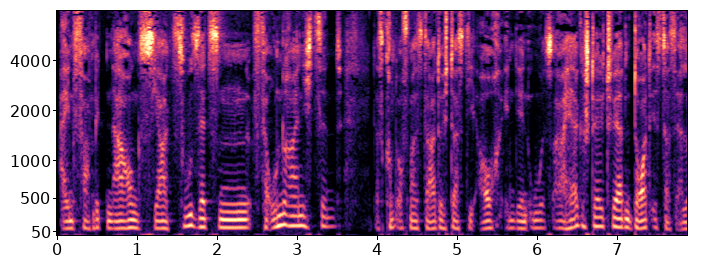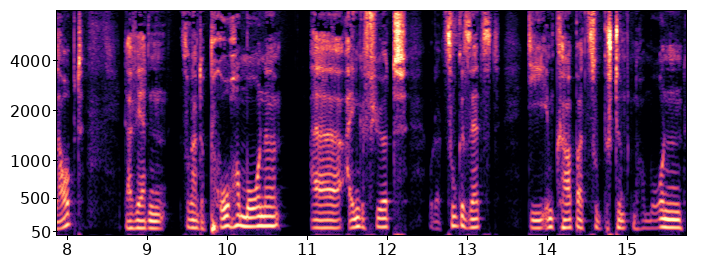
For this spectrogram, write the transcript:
einfach mit Nahrungszusätzen ja, verunreinigt sind. Das kommt oftmals dadurch, dass die auch in den USA hergestellt werden. Dort ist das erlaubt. Da werden sogenannte Prohormone äh, eingeführt oder zugesetzt, die im Körper zu bestimmten Hormonen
